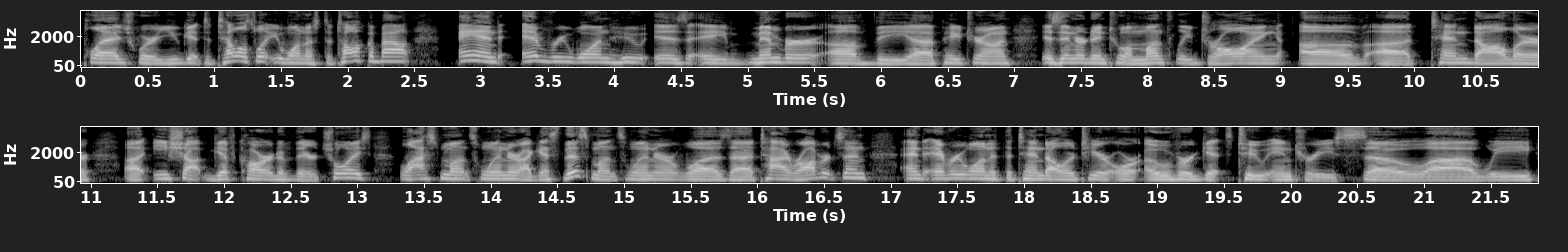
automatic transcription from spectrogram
pledge where you get to tell us what you want us to talk about and everyone who is a member of the uh, patreon is entered into a monthly drawing of a $10 uh, eshop gift card of their choice last month's winner i guess this month's winner was uh, ty robertson and everyone at the $10 tier or over gets two entries so uh, we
